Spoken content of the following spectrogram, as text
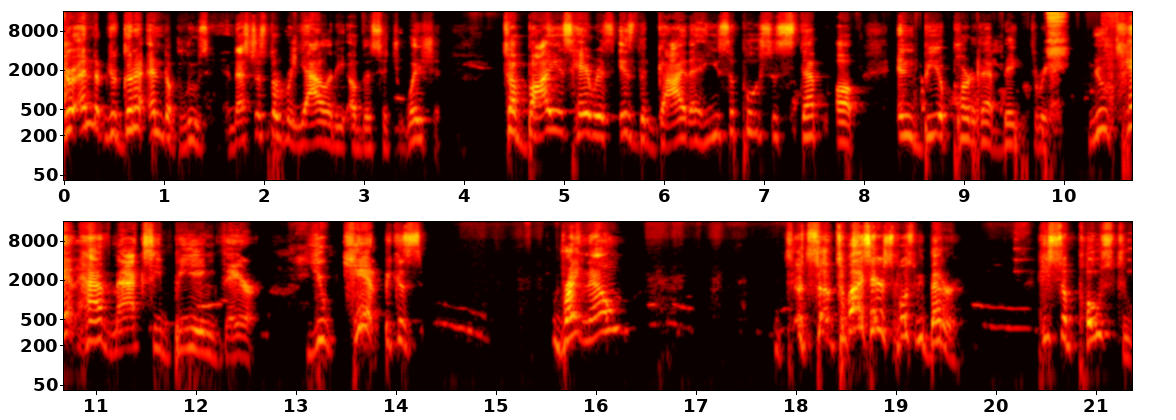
you're end up you're gonna end up losing, and that's just the reality of the situation. Tobias Harris is the guy that he's supposed to step up and be a part of that big three. You can't have Maxey being there. You can't because right now, Tobias Harris is supposed to be better. He's supposed to.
